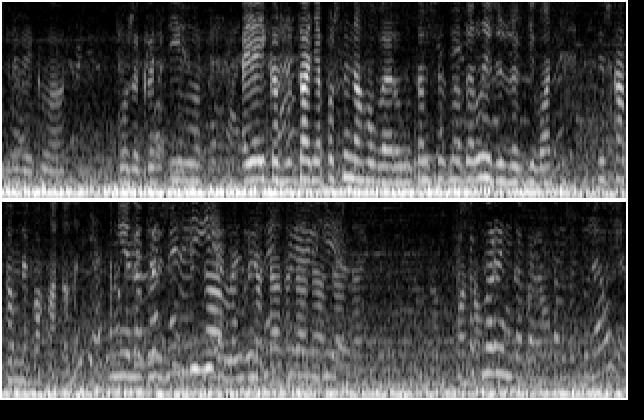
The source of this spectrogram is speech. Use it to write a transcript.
Диви, клас. Боже, красиво. А я їй кажу, Таня, пошли на Говерлу, там ще треба лижі вже вдівати. Сніжка там небагато. Ну є. Ні, на близнеці є, на близнеці є. Просто хмаринка зараз там затуляє.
